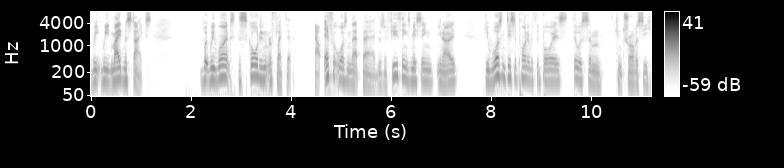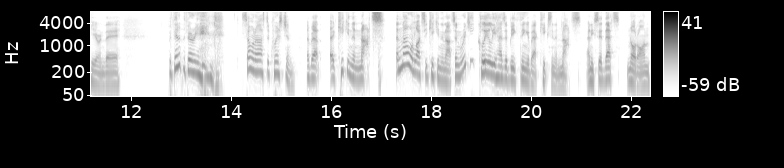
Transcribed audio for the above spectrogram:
We we made mistakes, but we weren't. The score didn't reflect it. Our effort wasn't that bad. There's a few things missing. You know, he wasn't disappointed with the boys. There was some controversy here and there. But then at the very end, someone asked a question about a kick in the nuts And no one likes a kick in the nuts. And Ricky clearly has a big thing about kicks in the nuts. And he said that's not on.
